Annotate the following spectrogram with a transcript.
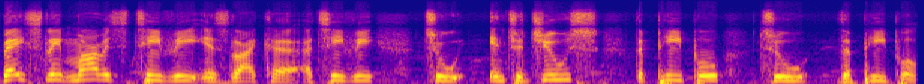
Basically, Morris TV is like a, a TV to introduce the people to the people.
